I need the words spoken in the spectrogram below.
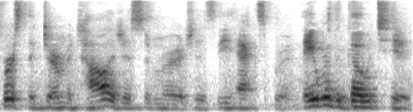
first the dermatologist emerged as the expert. They were the go-to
